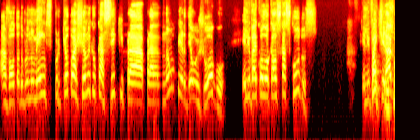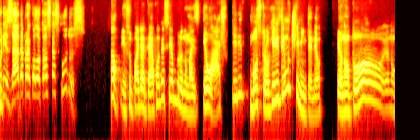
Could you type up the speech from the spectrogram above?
a volta do Bruno Mendes, porque eu tô achando que o Cacique, para não perder o jogo, ele vai colocar os cascudos. Ele vai tirar isso... a gurizada para colocar os cascudos. Não, isso pode até acontecer, Bruno, mas eu acho que ele mostrou que ele tem um time, entendeu? Eu não tô, eu não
